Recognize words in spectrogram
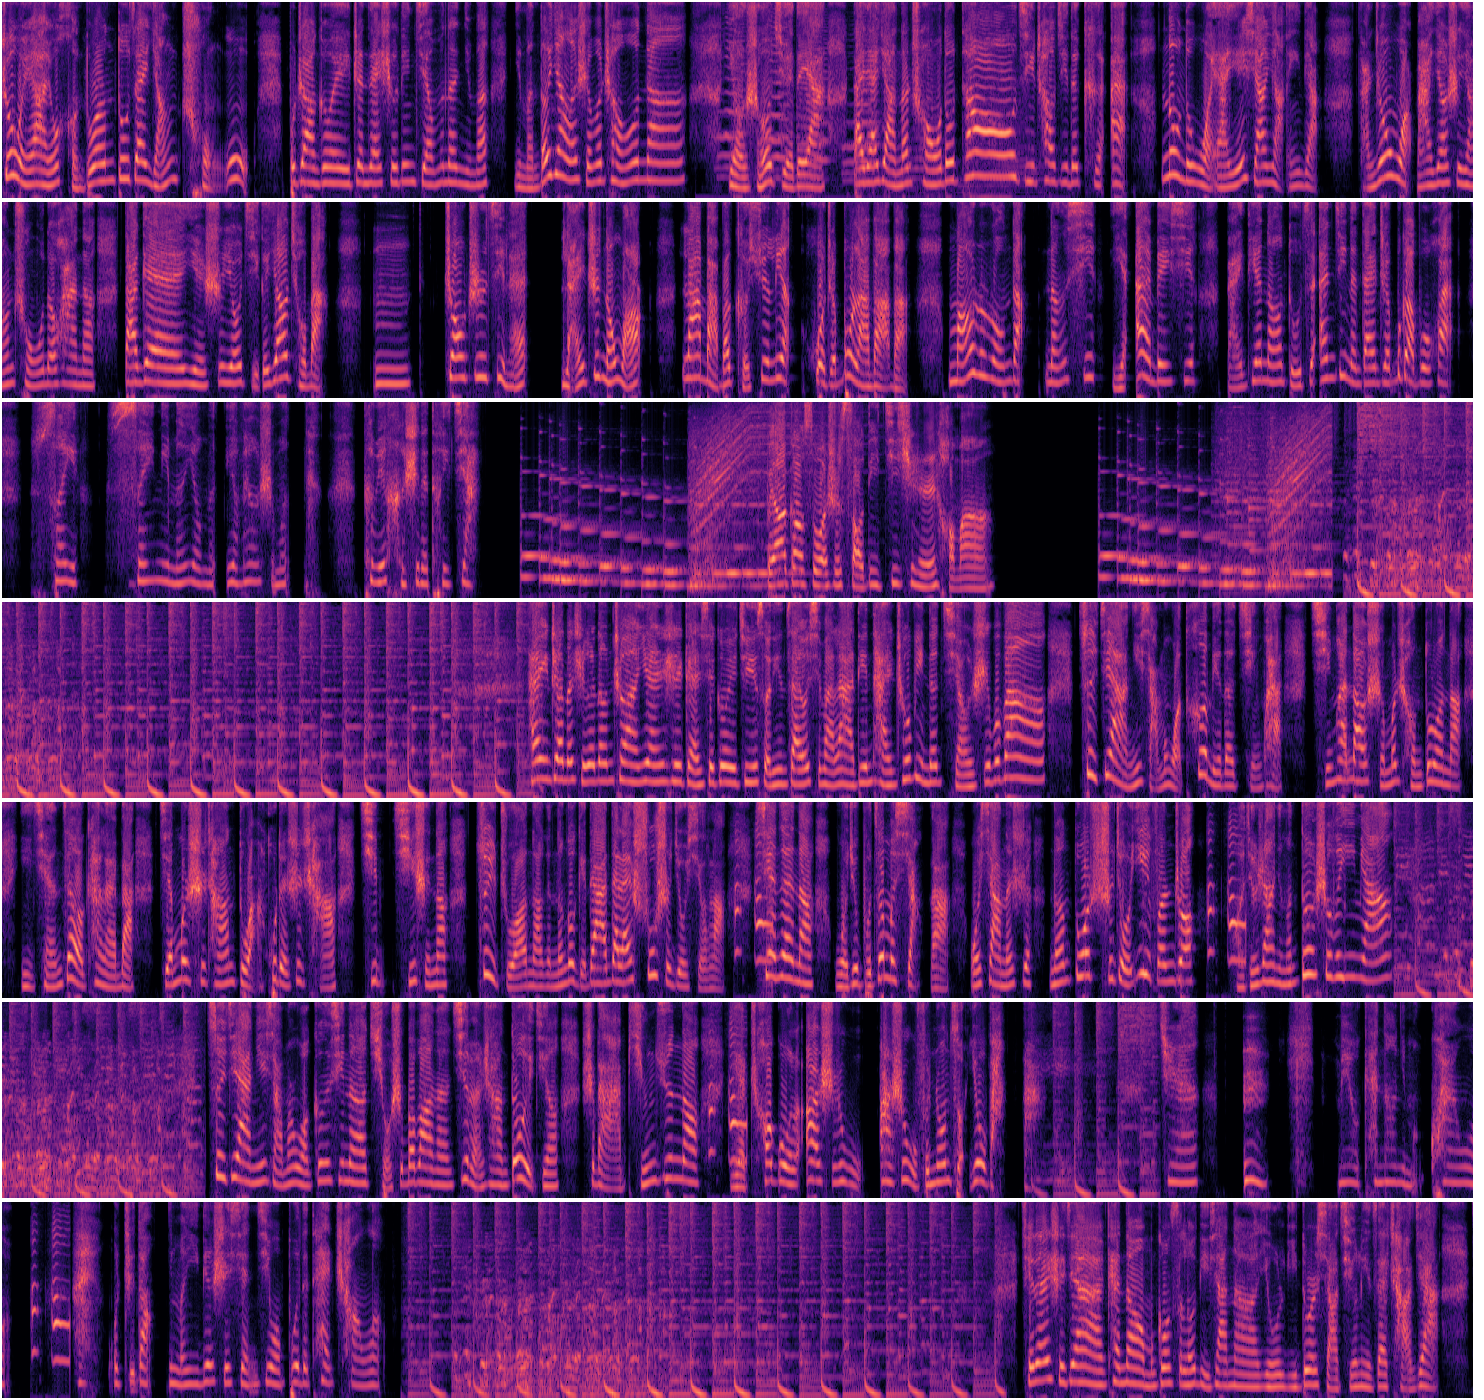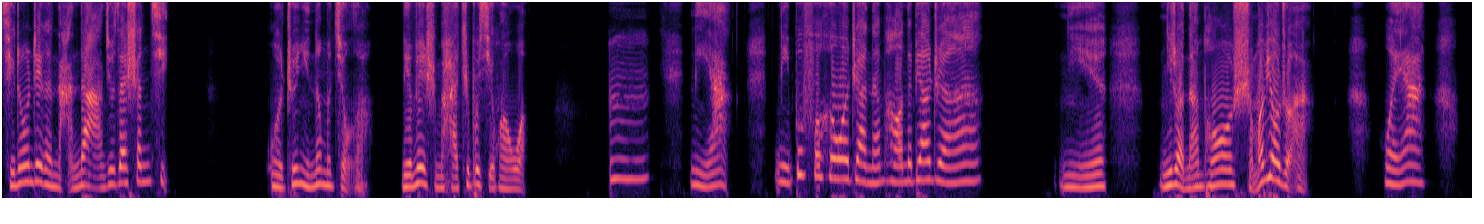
周围啊有很多人都在养宠物，不知道各位正在收听节目的你们，你们都养了什么宠物呢？有时候觉得呀，大家养的宠物都超级超级的可爱，弄得我呀也想养一点。反正我吧，要是养宠物的话呢，大概也是有几个要求吧。嗯，招之即来。来之能玩，拉粑粑可训练，或者不拉粑粑，毛茸茸的，能吸也爱被吸。白天呢，独自安静的待着，不搞破坏。所以，所以你们有没有没有什么 特别合适的推荐？不要告诉我是扫地机器人好吗？欢迎这样的时刻当中啊，依然是感谢各位继续锁定在由喜马拉雅电台出品的糗事播报。最近啊，你小妹我特别的勤快，勤快到什么程度了呢？以前在我看来吧，节目时长短或者是长，其 其实呢，最主要呢能够给大家带来舒适就行了。现在呢，我就不这么想了，我想的是能多持久一分钟，我就让你们多舒服一秒。最近啊，你小妹我更新的糗事播报呢，基本上都已经是吧，平均呢也超过了二十五二十五分钟左右吧。啊，居然嗯没有看到你们夸我，哎，我知道你们一定是嫌弃我播的太长了。前段时间啊，看到我们公司楼底下呢有一对小情侣在吵架，其中这个男的啊就在生气。我追你那么久了，你为什么还是不喜欢我？嗯，你呀，你不符合我找男朋友的标准啊。你，你找男朋友什么标准啊？我呀。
